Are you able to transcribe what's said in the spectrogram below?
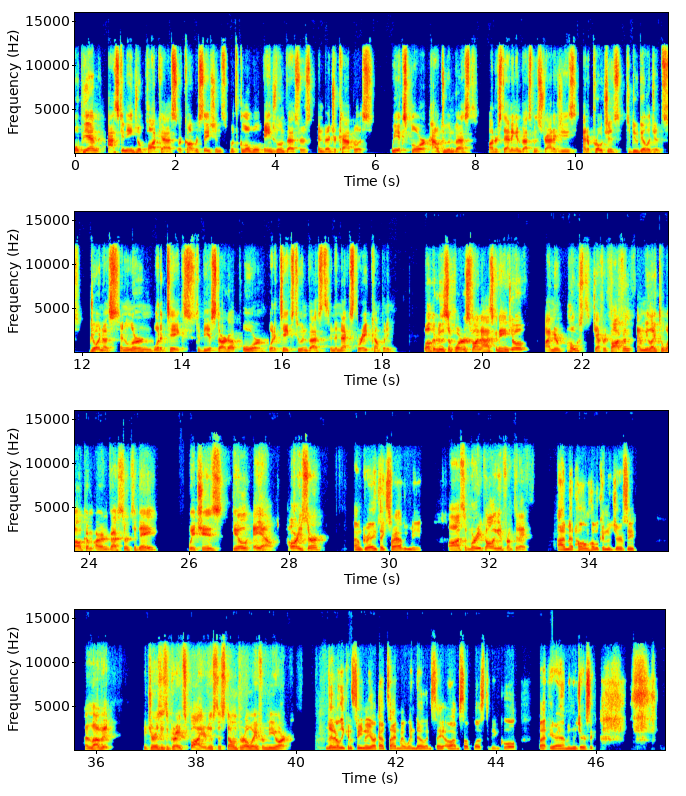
OPN Ask an Angel podcasts are conversations with global angel investors and venture capitalists. We explore how to invest, understanding investment strategies, and approaches to due diligence. Join us and learn what it takes to be a startup or what it takes to invest in the next great company. Welcome to the Supporters Fund Ask an Angel. I'm your host, Jeffrey Potvin, and we like to welcome our investor today, which is Gil Eyal. How are you, sir? I'm great. Thanks for having me. Awesome. Where are you calling in from today? I'm at home, Hoboken, New Jersey. I love it. New Jersey's a great spot. You're just a stone throw away from New York. Literally can see New York outside my window and say, "Oh, I'm so close to being cool," but here I am in New Jersey.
